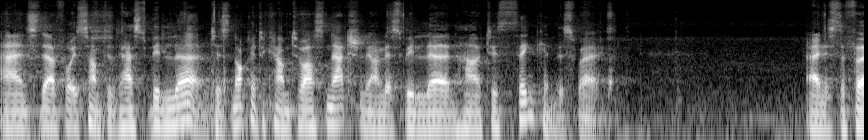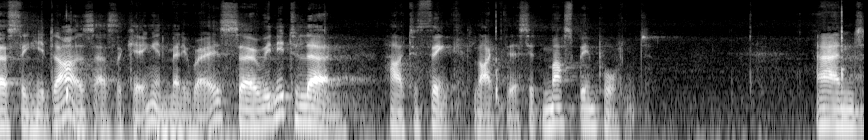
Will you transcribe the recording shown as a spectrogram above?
And so therefore, it's something that has to be learned. It's not going to come to us naturally unless we learn how to think in this way. And it's the first thing he does as the king in many ways. So we need to learn how to think like this. It must be important. And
